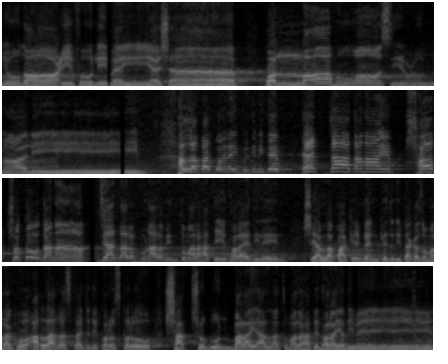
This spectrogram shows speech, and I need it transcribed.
يضاعف لمن يشاء والله واسع عليم আল্লাহ পাক বলেন এই পৃথিবীতে একটা দানায় সাত শত দানা। যে আল্লাহ রব্বুল আলামিন তোমার হাতে ধরায় দিলেন, সে আল্লাহ পাকের ব্যাংকে যদি টাকা জমা রাখো, আল্লাহর রাস্তায় যদি খরচ করো, সাতশো গুণ বাড়াইয়া আল্লাহ তোমার হাতে ধরাইয়া দিবেন।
